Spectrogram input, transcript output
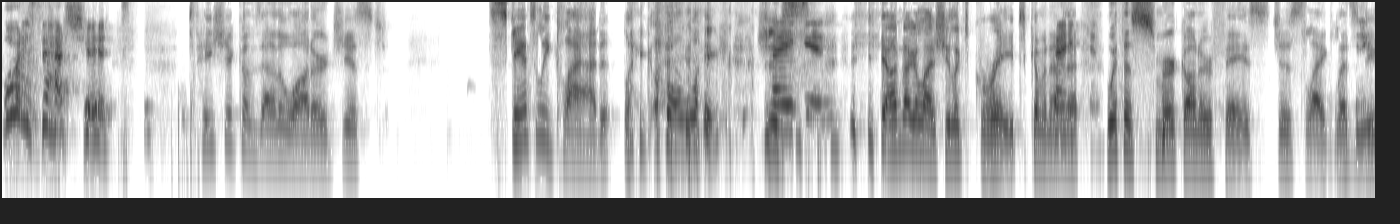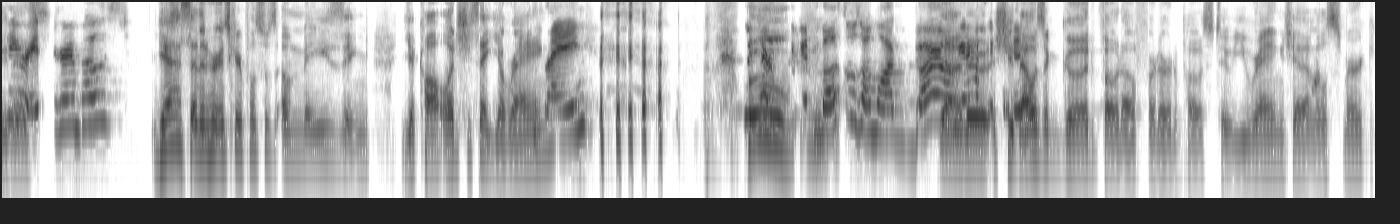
What is that shit?" Tayshia comes out of the water just scantily clad, like all like just. Megan, Yeah, I'm not gonna lie. She looked great coming out of that with a smirk on her face, just like let's Did do you see her. Instagram post? Yes, and then her Instagram post was amazing. You call what did she say? You rang? Rang. With Boom. her freaking muscles, I'm like, damn, yeah, dude. She, that was a good photo for her to post too. You rang and she had that little smirk.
